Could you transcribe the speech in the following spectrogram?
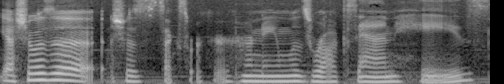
Yeah, she was a she was a sex worker. Her name was Roxanne Hayes.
